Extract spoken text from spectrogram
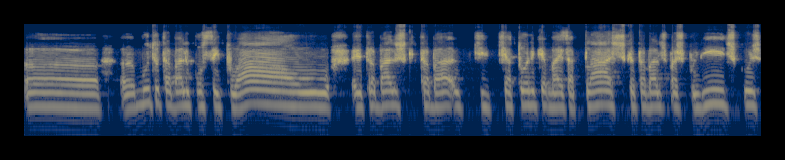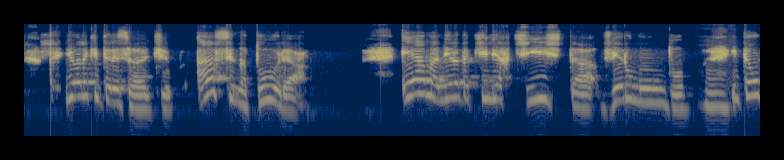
uh, uh, muito trabalho conceitual, é, trabalhos que trabalham que, que a tônica é mais a plástica, trabalhos mais políticos. E olha que interessante, a assinatura é a maneira daquele artista ver o mundo. Hum. Então,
